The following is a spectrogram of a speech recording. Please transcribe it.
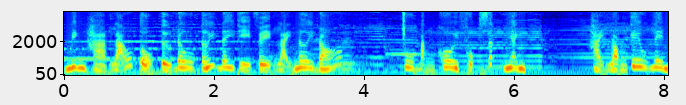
Minh Hà Lão Tổ từ đâu tới đây thì về lại nơi đó. Chu bằng khôi phục rất nhanh. Hài lòng kêu lên.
